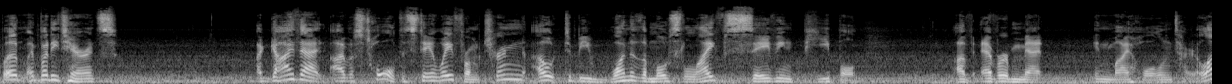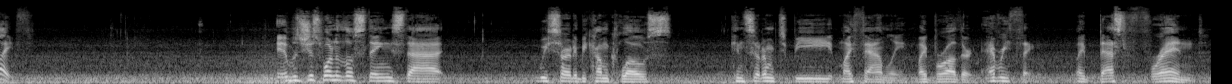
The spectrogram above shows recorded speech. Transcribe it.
But my buddy Terrence, a guy that I was told to stay away from, turned out to be one of the most life saving people I've ever met in my whole entire life. It was just one of those things that we started to become close, consider him to be my family, my brother, everything, my best friend.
